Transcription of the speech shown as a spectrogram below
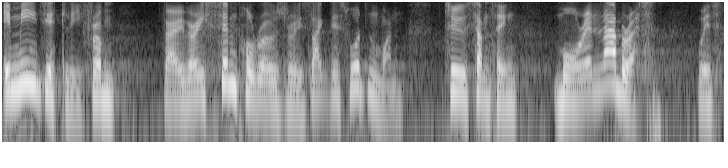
immediately from very, very simple rosaries like this wooden one to something more elaborate with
